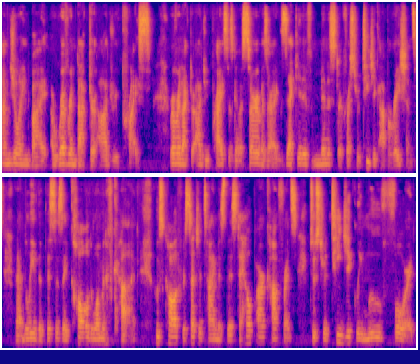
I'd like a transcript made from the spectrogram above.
I'm joined by a Reverend Dr. Audrey Price. Reverend Dr. Audrey Price is going to serve as our executive minister for strategic operations. And I believe that this is a called woman of God who's called for such a time as this to help our conference to strategically move forward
